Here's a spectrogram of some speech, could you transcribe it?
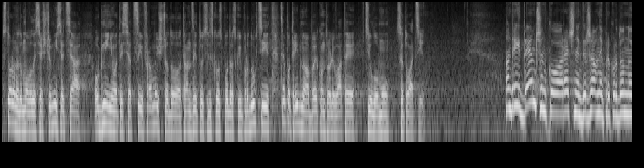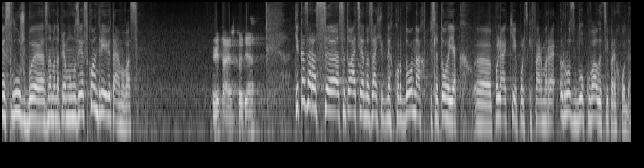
Сторони домовилися щомісяця обмінюватися цифрами щодо транзиту сільськогосподарської продукції. Це потрібно, аби контролювати в цілому ситуацію. Андрій Демченко, речник Державної прикордонної служби, з нами на прямому зв'язку. Андрію, вітаємо вас. Вітаю, студія. Яка зараз е, ситуація на західних кордонах після того, як е, поляки, польські фермери розблокували ці переходи?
